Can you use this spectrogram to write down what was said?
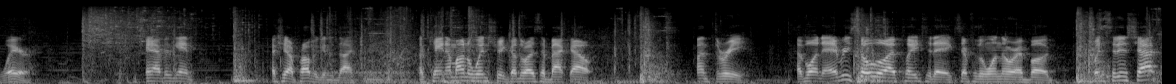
Where? Can't have the game. Actually, I'm probably gonna die. Okay, I'm on a win streak, otherwise I back out. I'm three. I've won every solo I played today, except for the one where I bugged. Coincidence, chat?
